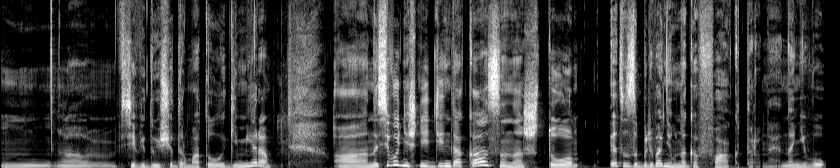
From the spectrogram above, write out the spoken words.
а, все ведущие дерматологи мира. А, на сегодняшний день доказано, что это заболевание многофакторное, на него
